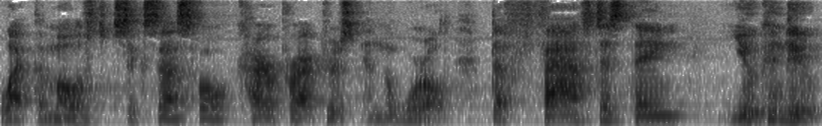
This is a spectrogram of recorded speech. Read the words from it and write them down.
like the most successful chiropractors in the world. The fastest thing you can do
